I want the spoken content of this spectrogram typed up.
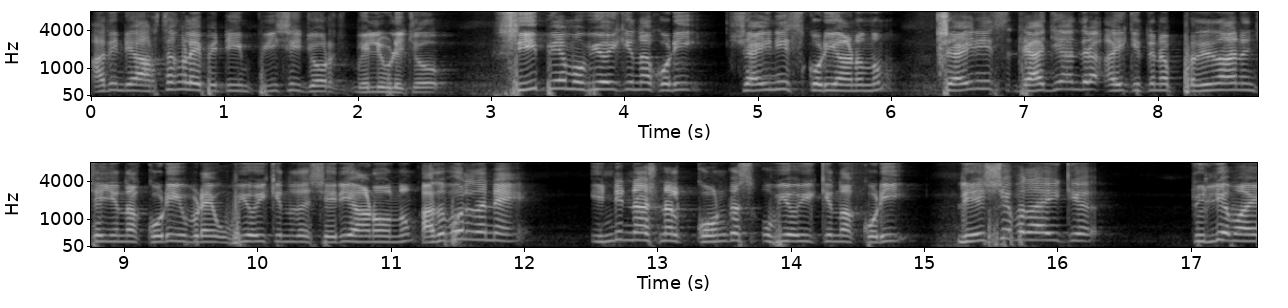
അതിന്റെ അർത്ഥങ്ങളെപ്പറ്റിയും പി സി ജോർജ് വെല്ലുവിളിച്ചു. സി പി എം ഉപയോഗിക്കുന്ന കൊടി ചൈനീസ് കൊടിയാണെന്നും ചൈനീസ് രാജ്യാന്തര ഐക്യത്തിന് പ്രതിദാനം ചെയ്യുന്ന കൊടി ഇവിടെ ഉപയോഗിക്കുന്നത് ശരിയാണോ എന്നും അതുപോലെ തന്നെ ഇന്ത്യൻ നാഷണൽ കോൺഗ്രസ് ഉപയോഗിക്കുന്ന കൊടി ദേശീയ പതാകയ്ക്ക് തുല്യമായ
